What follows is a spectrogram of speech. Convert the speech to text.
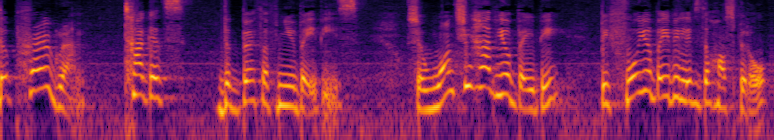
The program targets the birth of new babies. So once you have your baby, before your baby leaves the hospital,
